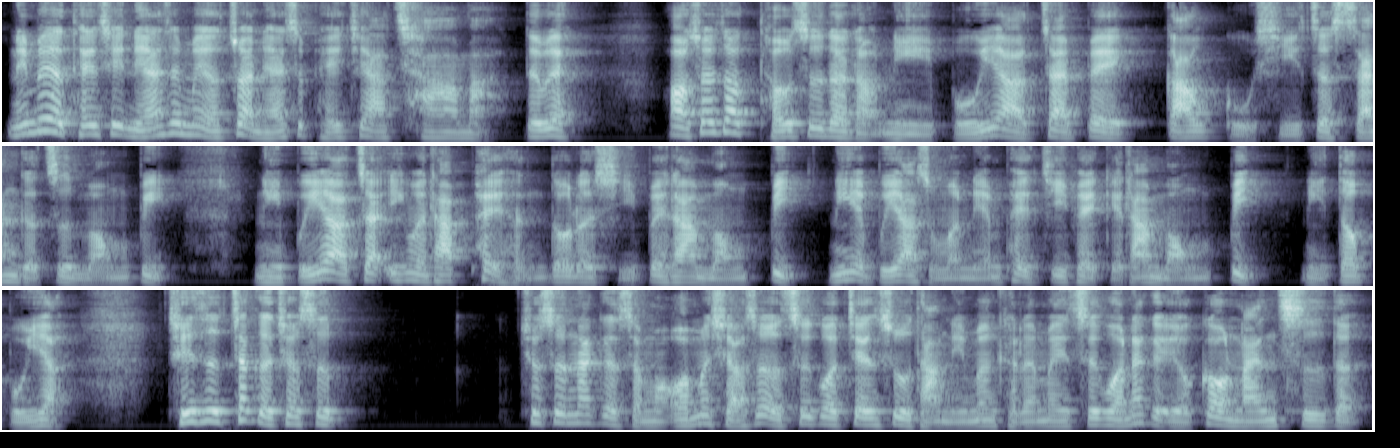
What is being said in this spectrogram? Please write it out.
你没有填息，你还是没有赚，你还是赔价差嘛，对不对？哦，所以说投资的呢，你不要再被高股息这三个字蒙蔽，你不要再因为它配很多的息被它蒙蔽，你也不要什么年配季配给它蒙蔽，你都不要。其实这个就是就是那个什么，我们小时候吃过健素糖，你们可能没吃过，那个有够难吃的。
